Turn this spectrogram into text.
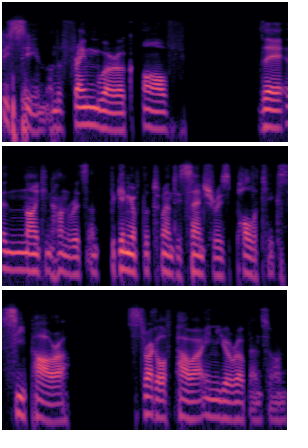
be seen on the framework of the 1900s and beginning of the 20th century's politics, sea power, struggle of power in Europe, and so on.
